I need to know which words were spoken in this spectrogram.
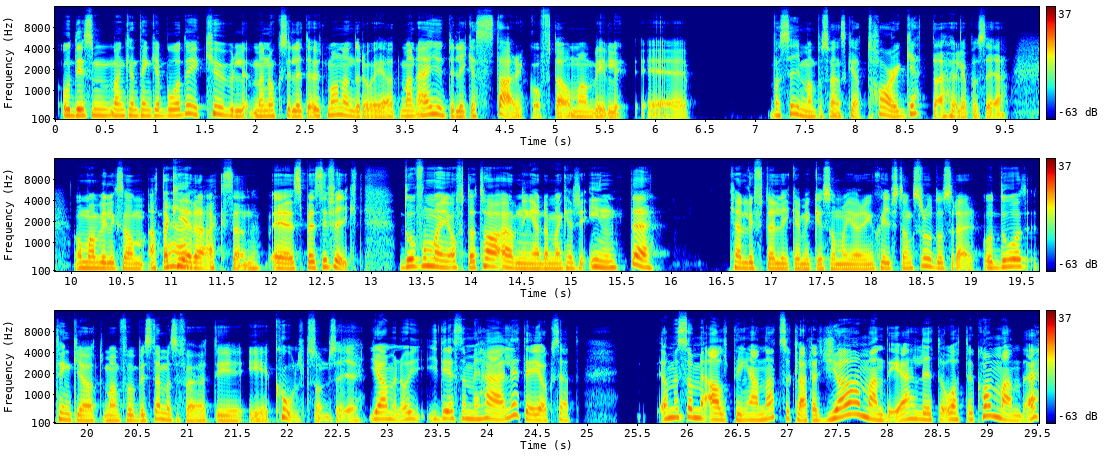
Och det som man kan tänka både är kul men också lite utmanande då är att man är ju inte lika stark ofta om man vill, eh, vad säger man på svenska, targeta höll jag på att säga. Om man vill liksom attackera axeln eh, specifikt. Då får man ju ofta ta övningar där man kanske inte kan lyfta lika mycket som man gör i en skivstångsrodd och sådär. Och då tänker jag att man får bestämma sig för att det är coolt som du säger. Ja, men och det som är härligt är ju också att, ja, men som med allting annat såklart, att gör man det lite återkommande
